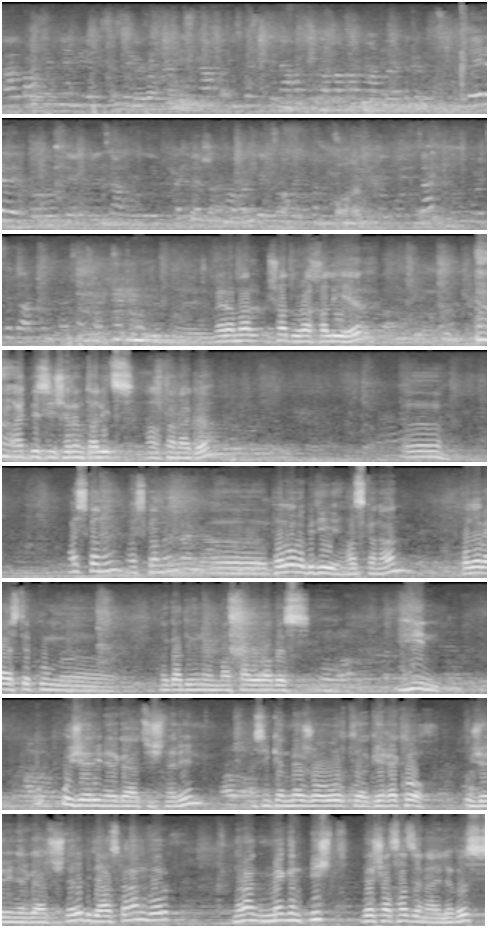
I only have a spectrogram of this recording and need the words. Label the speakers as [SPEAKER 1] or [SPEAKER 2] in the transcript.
[SPEAKER 1] Պարսենյան երևի սեսենից նախ ինչպես նախատեկական հարվերները դեր ունեցան ու այդտեղ հավաքեց ավելքան
[SPEAKER 2] Մեր համար շատ ուրախալի էր այդպիսի շրընտալից հաղթանակը։ Այսքանը, այսքանը բոլորը պիտի հասկանան, բոլորը այս դեպքում նկատի ունեն մասնավորապես հին ուժերի ներկայացուցիչներին, այսինքն մեր ժողովուրդը գեղեցող ուժերի ներկայացուցիչները պիտի հասկանան, որ նրանք մեկընդմիշտ վերջացած են այլևս,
